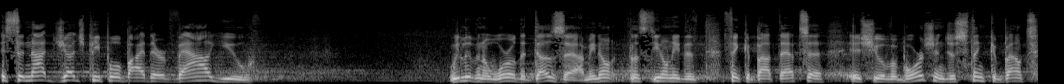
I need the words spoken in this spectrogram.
is to not judge people by their value we live in a world that does that. I mean, don't, you don't need to think about that uh, issue of abortion. Just think about,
